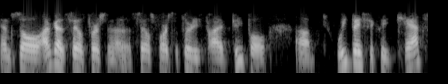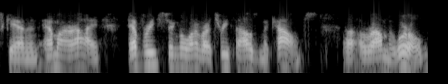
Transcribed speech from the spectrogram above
And so I've got a salesperson, a sales force of 35 people. Uh, we basically CAT scan and MRI every single one of our 3,000 accounts uh, around the world,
